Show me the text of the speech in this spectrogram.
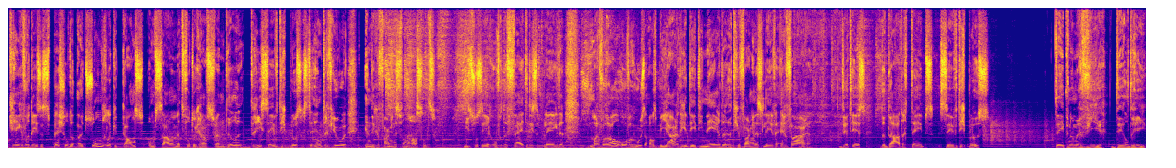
kregen voor deze special de uitzonderlijke kans om samen met fotograaf Sven Dille drie 70-plussers te interviewen in de gevangenis van Hasselt. Niet zozeer over de feiten die ze pleegden, maar vooral over hoe ze als bejaarde gedetineerden het gevangenisleven ervaren. Dit is de Dadertapes 70 plus. Tape nummer 4, deel 3.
